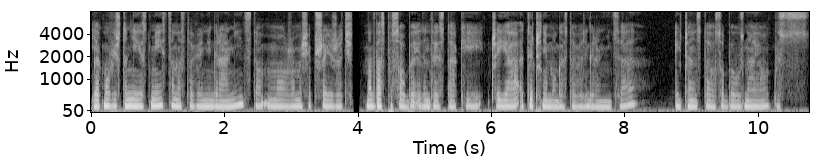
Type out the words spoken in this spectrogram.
jak mówisz, to nie jest miejsce na stawianie granic, to możemy się przyjrzeć na dwa sposoby. Jeden to jest taki, czy ja etycznie mogę stawiać granice, i często osoby uznają z,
